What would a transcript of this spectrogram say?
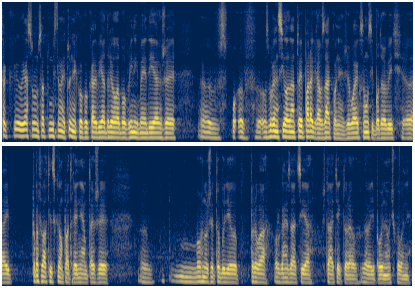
tak ja som sa tu, myslím, aj tu niekoľkokrát vyjadril, alebo v iných médiách, že v, spo- v ozbrojených sílach na to je paragraf v zákone, že vojak sa musí podrobiť e, aj profilaktickým opatreniam, takže e, možno, že to bude prvá organizácia v štáte, ktorá zavede povinné očkovanie.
